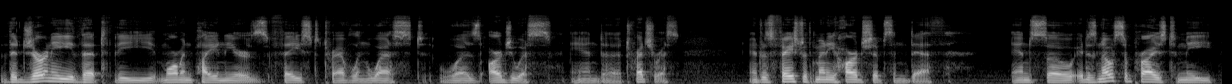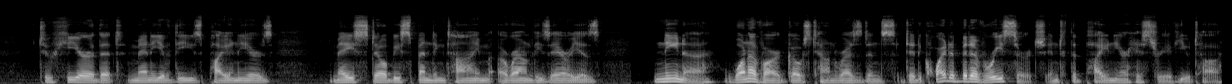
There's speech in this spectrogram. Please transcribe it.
The journey that the Mormon pioneers faced traveling west was arduous and uh, treacherous, and was faced with many hardships and death. And so it is no surprise to me to hear that many of these pioneers may still be spending time around these areas. Nina, one of our ghost town residents, did quite a bit of research into the pioneer history of Utah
